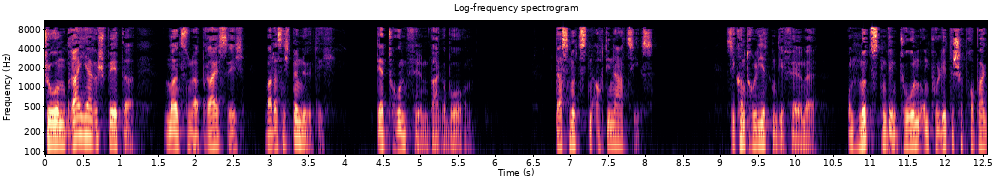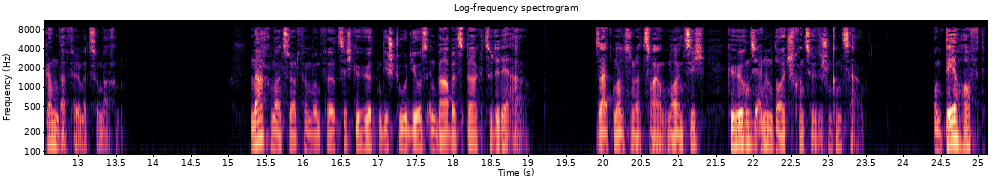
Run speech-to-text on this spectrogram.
Schon drei Jahre später, 1930, war das nicht mehr nötig. Der Tonfilm war geboren. Das nutzten auch die Nazis. Sie kontrollierten die Filme und nutzten den Ton, um politische Propagandafilme zu machen. Nach 1945 gehörten die Studios in Babelsberg zur DDR. Seit 1992 gehören sie einem deutsch-französischen Konzern. Und der hofft,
